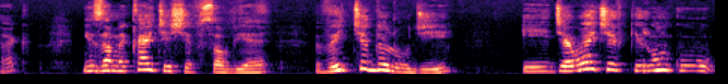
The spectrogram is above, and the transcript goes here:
Tak? Nie zamykajcie się w sobie, wyjdźcie do ludzi i działajcie w kierunku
